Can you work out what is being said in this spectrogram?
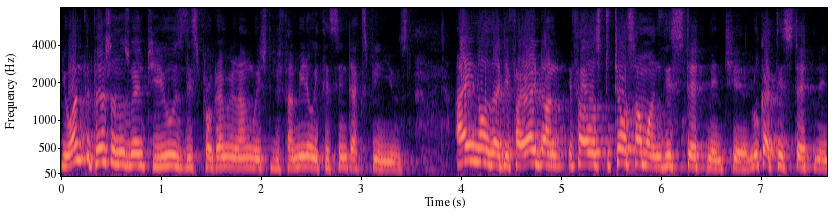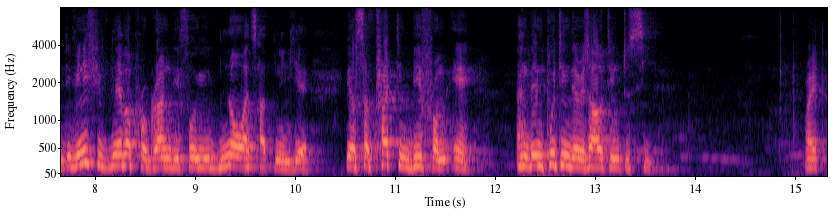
You want the person who's going to use this programming language to be familiar with the syntax being used. I know that if I write down, if I was to tell someone this statement here, look at this statement, even if you've never programmed before, you'd know what's happening here. You're subtracting B from A and then putting the result into C. right?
